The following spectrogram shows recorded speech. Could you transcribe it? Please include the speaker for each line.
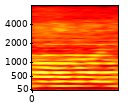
Speaker 1: Lord.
